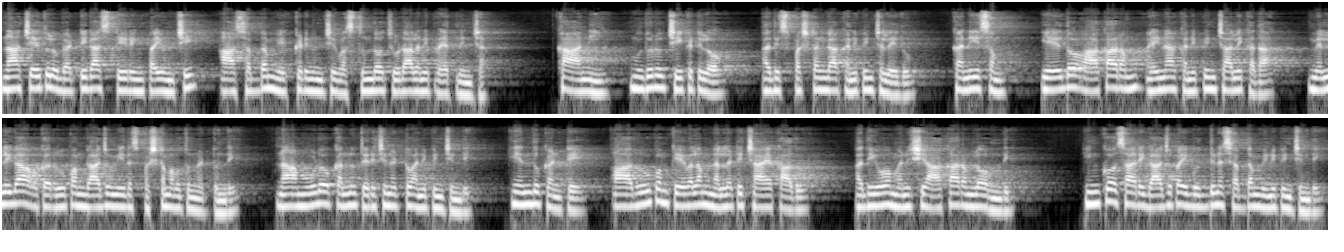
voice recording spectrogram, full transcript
నా చేతులు గట్టిగా స్టీరింగ్ పై ఉంచి ఆ శబ్దం ఎక్కడి నుంచి వస్తుందో చూడాలని ప్రయత్నించా. కానీ ముదురు చీకటిలో అది స్పష్టంగా కనిపించలేదు. కనీసం ఏదో ఆకారం అయినా కనిపించాలి కదా. మెల్లిగా ఒక రూపం గాజు మీద స్పష్టమవుతున్నట్టుంది. నా మూడో కన్ను తెరిచినట్టు అనిపించింది. ఎందుకంటే ఆ రూపం కేవలం నల్లటి ఛాయ కాదు. అది ఓ మనిషి ఆకారంలో ఉంది. ఇంకోసారి గాజుపై గుద్దిన శబ్దం వినిపించింది.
